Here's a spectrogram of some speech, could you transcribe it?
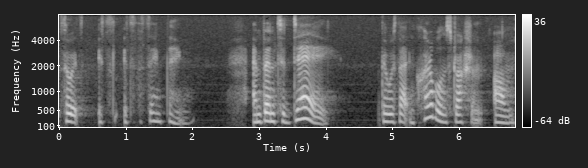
so it's, it's, it's the same thing. And then today, there was that incredible instruction. Um,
